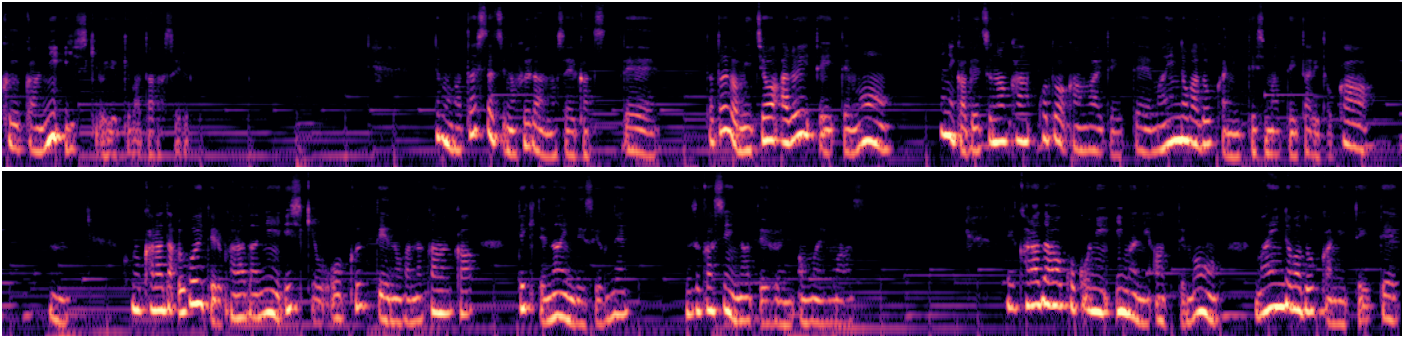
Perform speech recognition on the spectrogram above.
空間に意識を行き渡らせる。でも私たちの普段の生活って例えば道を歩いていても何か別のことを考えていてマインドがどっかに行ってしまっていたりとか、うん、この体動いてる体に意識を置くっていうのがなかなかできてないんですよね。難しいなというふうに思います。で体はここに今にあってもマインドはどっかに行っていて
